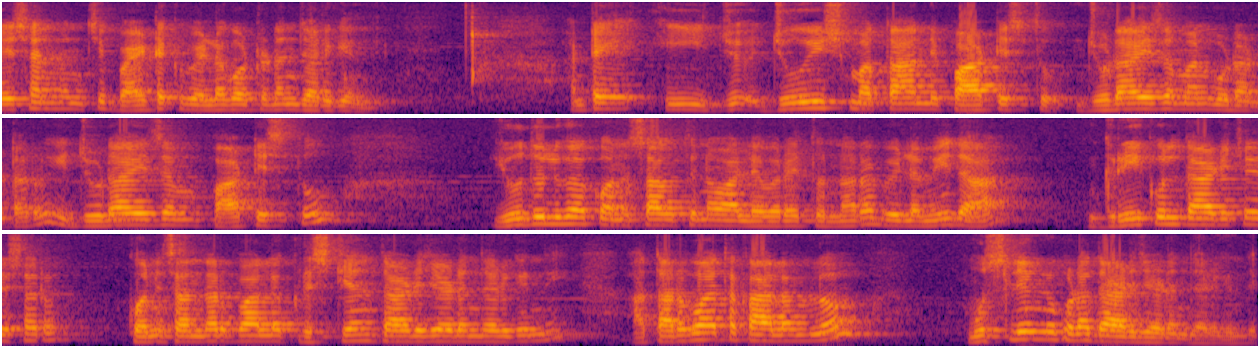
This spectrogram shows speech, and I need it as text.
దేశం నుంచి బయటకు వెళ్ళగొట్టడం జరిగింది. అంటే ఈ జూ జూయిష్ మతాన్ని పాటిస్తూ జుడాయిజం అని కూడా అంటారు. ఈ జుడాయిజం పాటిస్తూ యూదులుగా కొనసాగుతున్న వాళ్ళు ఎవరైతే ఉన్నారో వీళ్ళ మీద గ్రీకులు దాడి చేశారు. కొన్ని సందర్భాల్లో క్రిస్టియన్స్ దాడి చేయడం జరిగింది. ఆ తర్వాత కాలంలో ముస్లింలు కూడా దాడి చేయడం జరిగింది.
